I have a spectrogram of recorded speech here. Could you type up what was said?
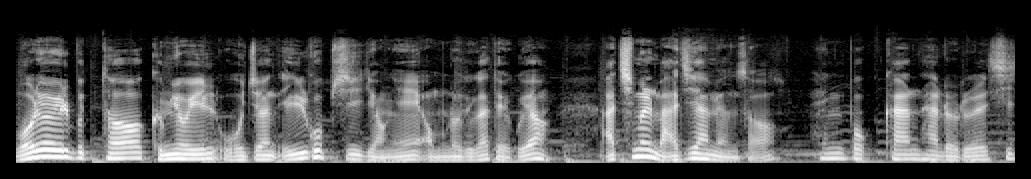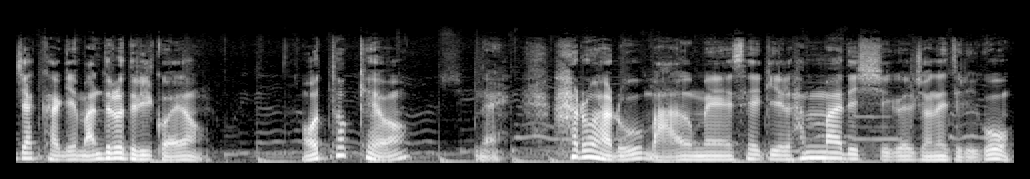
월요일부터 금요일 오전 7시경에 업로드가 되고요. 아침을 맞이하면서 행복한 하루를 시작하게 만들어 드릴 거예요. 어떻게요? 네. 하루하루 마음에 새길 한마디씩을 전해드리고,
